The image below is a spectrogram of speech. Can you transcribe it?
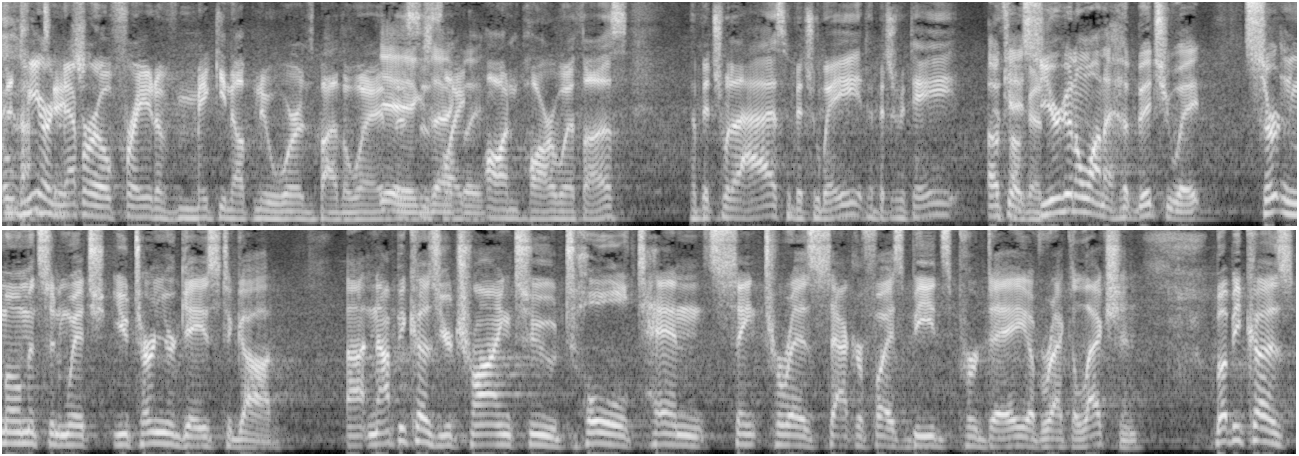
we are never afraid of making up new words. By the way, yeah, this exactly. is like on par with us. Habitualize, habituate, habituate. Okay, so you're going to want to habituate certain moments in which you turn your gaze to God. Uh, not because you're trying to toll 10 St. Therese sacrifice beads per day of recollection, but because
